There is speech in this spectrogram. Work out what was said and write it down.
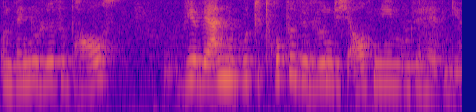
Und wenn du Hilfe brauchst, wir wären eine gute Truppe, wir würden dich aufnehmen und wir helfen dir.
